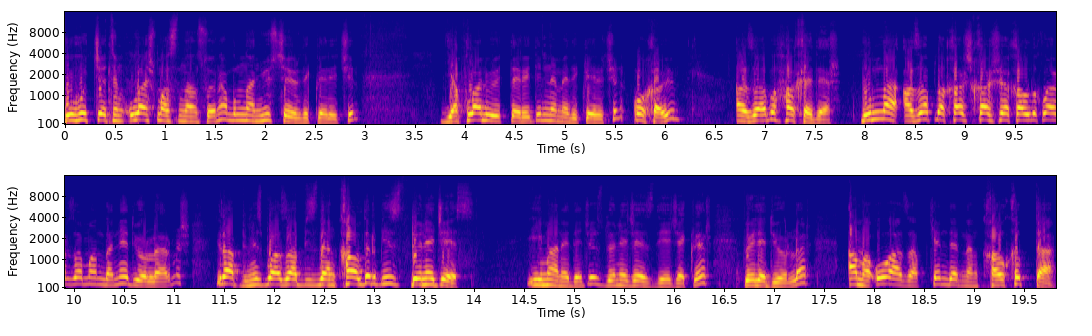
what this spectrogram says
Bu hüccetin ulaşmasından sonra bundan yüz çevirdikleri için, yapılan öğütleri dinlemedikleri için o kavim azabı hak eder. Bununla azapla karşı karşıya kaldıkları zaman da ne diyorlarmış? Rabbimiz bu azabı bizden kaldır, biz döneceğiz. İman edeceğiz, döneceğiz diyecekler. Böyle diyorlar. Ama o azap kendilerinden kalkıp da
